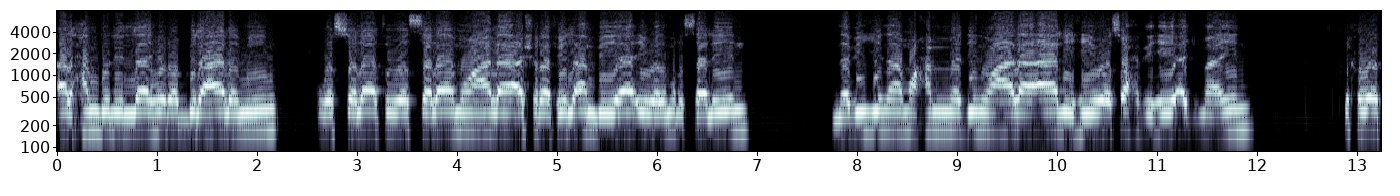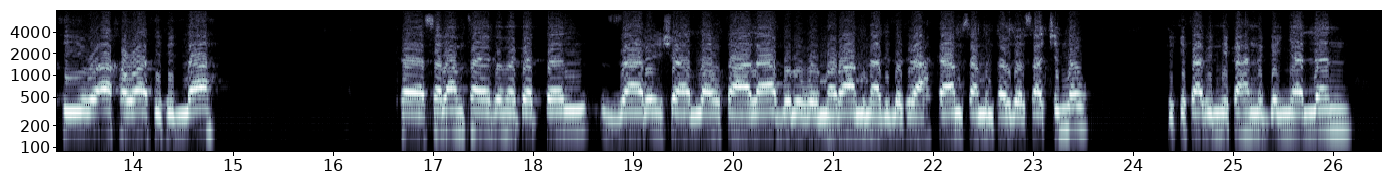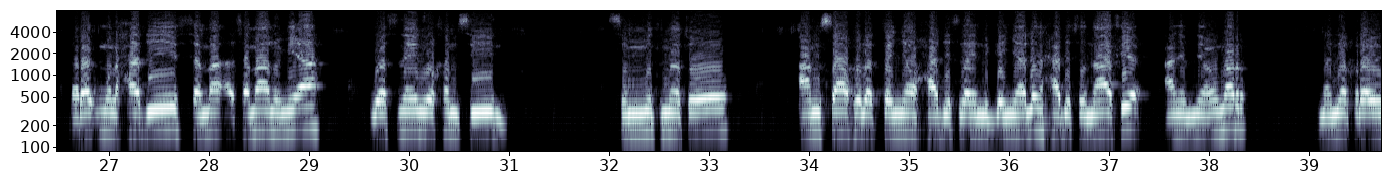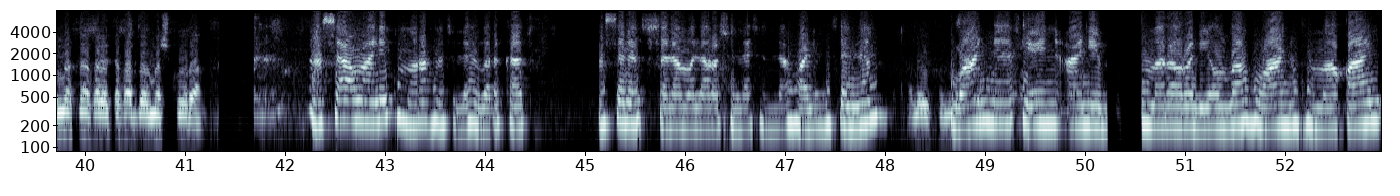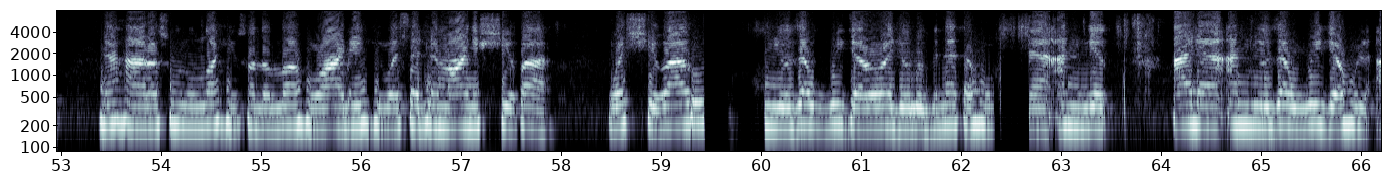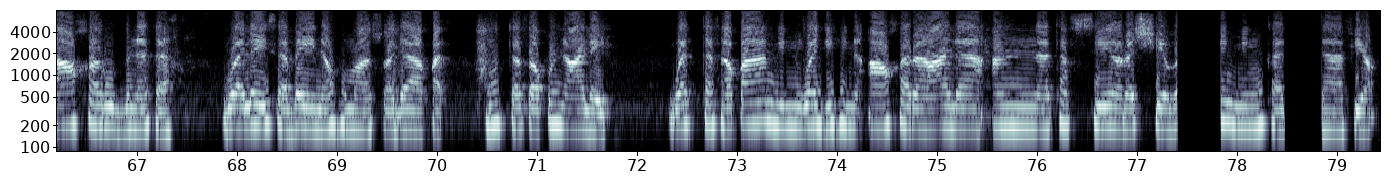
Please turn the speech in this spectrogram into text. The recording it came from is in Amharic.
الحمد لله رب العالمين والصلاة والسلام على أشرف الأنبياء والمرسلين نبينا محمد وعلى آله وصحبه أجمعين إخوتي وأخواتي في الله ከሰላምታዬ በመቀጠል ዛሬ ኢንሻአላህ ተዓላ بلوغ المرام من ادله الاحكام ሳምንታዊ ደርሳችን ነው في كتاب النكاح እንገኛለን رقم الحديث 852 852ኛው ሐዲስ ላይ እንገኛለን ሐዲሱ ናፊዕ عن ابن عمر من يقرأ المثنى فليتفضل مشكورا السلام عليكم ورحمة الله وبركاته الصلاة والسلام على رسول الله صلى الله عليه وسلم عليكم وعن نافع عن ابن عمر رضي الله عنهما قال نهى رسول الله صلى الله عليه وسلم عن الشغار والشغار يزوج الرجل ابنته على أن على أن يزوجه الآخر ابنته وليس بينهما صداقة متفق عليه. واتفقا من وجه آخر على أن تفسير الشغار من كنافع.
